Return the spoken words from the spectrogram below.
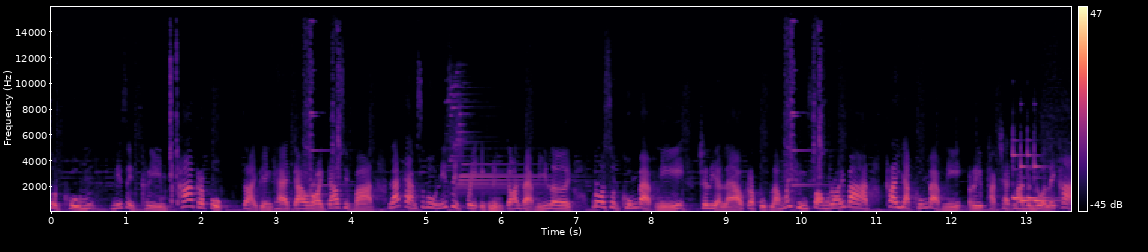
สุดคุ้ม นิสิตครีม 5 กระปุก จ่ายเพียงแค่ 990 บาท และแถมสบู่นิสิตฟรีอีก 1 ก้อนแบบนี้เลย โปรสุดคุ้มแบบนี้ เฉลี่ยแล้วกระปุกละไม่ถึง 200 บาท ใครอยากคุ้มแบบนี้รีบทักแชทมาด่วนๆเลยค่ะ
